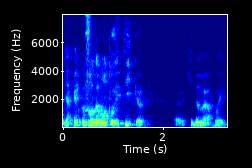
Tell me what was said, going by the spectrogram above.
il y a quelques fondamentaux éthiques euh, qui demeurent, oui.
